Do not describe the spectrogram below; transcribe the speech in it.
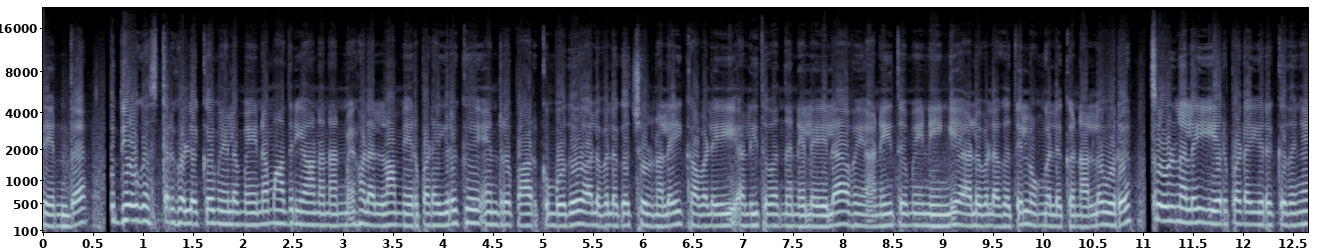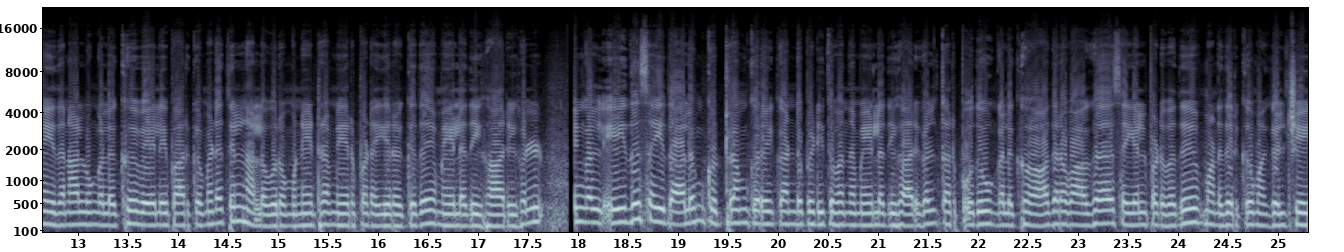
சேர்ந்த உத்தியோகஸ்தர்களுக்கு மேலும் என்ன மாதிரியான நன்மைகள் எல்லாம் ஏற்பட இருக்கு என்று பார்க்கும்போது அலுவலக சூழ்நிலை கவலையை அளித்து வந்த நிலையில அவை அனைத்துமே நீங்கி அலுவலகத்தில் உங்களுக்கு நல்ல ஒரு சூழ்நிலை ஏற்பட இருக்குதுங்க. இதனால் உங்களுக்கு வேலை பார்க்கும் இடத்தில் நல்ல ஒரு முன்னேற்றம் ஏற்பட இருக்குது. மேலதிகாரிகள் நீங்கள் எது செய்தாலும் குற்றம் குறை கண்டுபிடித்து வந்த மேலதிகாரிகள் தற்போது உங்களுக்கு ஆதரவாக செயல்படுவது மனதிற்கு மகிழ்ச்சியை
